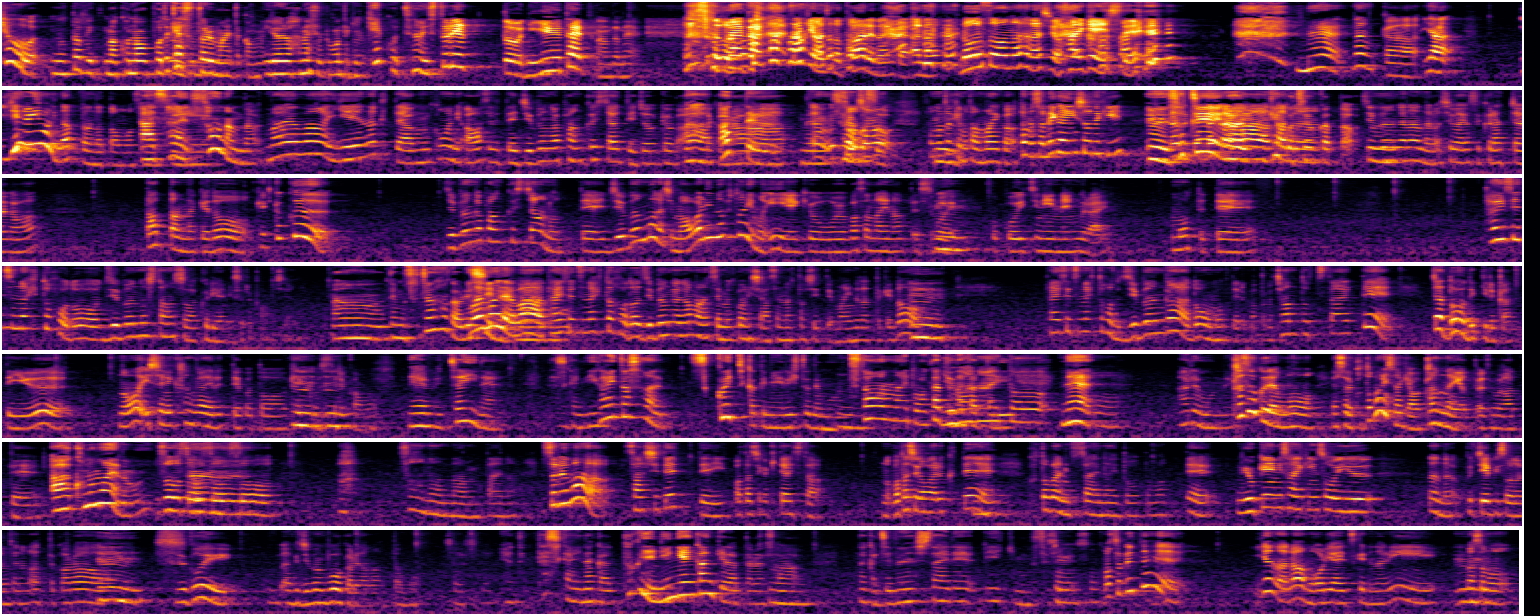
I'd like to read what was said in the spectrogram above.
今日のトピック、まあ、このポッドキャスト撮る前とかもいろいろ話したと思ったけど、うん。結構ちなみにストレートに言うタイプなんだね。そう。なんか さっきもちょっととあるなんかあの論争の話を再現して ね。なんかいや言えるようになったんだと思うあ最近。さそうなんだ。前は言えなくて向こうに合わせて自分がパンクしちゃうっていう状況があったから。ああったよねうんそれこそ。そうそのその時も多分前か、多分それが印象的。うんだそっちが結構強かった。自分がなんだろうしわ寄せ食らっちゃう側だったんだけど結局自分がパンクしちゃうのって自分もだし周りの人にもいい影響を及ばさないなってすごい、うん。ここ12年ぐらい思ってて大切な人ほど自分のスタンスはクリアにするかもしれない。うんでもそっちの方が嬉しい、ね、前までは大切な人ほど自分が我慢して向こうに幸せになってほしいっていうマインドだったけど、うん。大切な人ほど自分がどう思ってるかとかちゃんと伝えてじゃあどうできるかっていうのを一緒に考えるっていうことを結構してるかも、ねめっちゃいいね確かに。意外とさすっごい近くにいる人でもうん。伝わらないと分かってなかったり、と。ね。うん。あるもんね。家族でも「いやそれ言葉にしなきゃ分かんないよ」って言われたことがあって。あこの前の？そうそうそうそう、あそうなんだみたいな。それは察してって私が期待してたの。私が悪くて、言葉に伝えないとと思って。余計に最近そういうなんだプチエピソードみたいなのがあったから、うん。すごいなんか自分ボーカルだなって思うそうそういやでも確かになんか特に人間関係だったらさ、うん。なんか自分主体でいい気もする。そうそう、まあ、それで嫌ならもう折り合いつけるなり、うん。まあ、その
